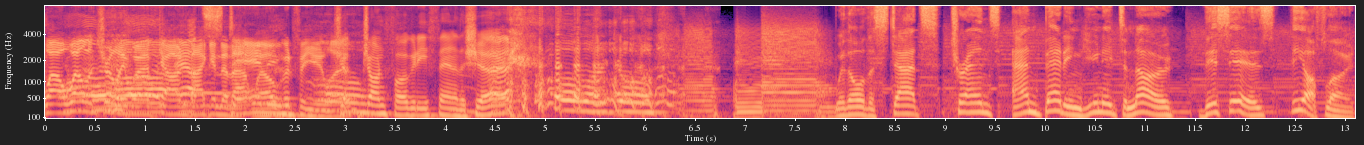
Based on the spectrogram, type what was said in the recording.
Well, well and truly worth going back into that well. outstanding. Good for you, Luke. Jo- John Fogerty, fan of the show. Oh my gosh. With all the stats, trends, and betting you need to know, this is The Offload.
